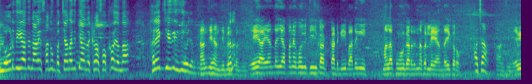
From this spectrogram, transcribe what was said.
ਲੋੜ ਵੀ ਆ ਤੇ ਨਾਲੇ ਸਾਨੂੰ ਬੱਚਿਆਂ ਦਾ ਵੀ ਧਿਆਨ ਰੱਖਣਾ ਸੌਖਾ ਹੋ ਜਾਂਦਾ। ਹਰੇਕ ਚੀਜ਼ ਈਜ਼ੀ ਹੋ ਜਾਂਦੀ। ਹਾਂਜੀ ਹਾਂਜੀ ਬਿਲਕੁਲ ਜੀ। ਇਹ ਆ ਜਾਂਦਾ ਜੀ ਆਪਾਂ ਨੇ ਕੋਈ ਚੀਜ਼ ਘਟ ਘਟ ਗਈ ਵੱਧ ਗਈ ਮੰਨ ਲਾ ਫੋਨ ਕਰ ਦਿੰਦਾ ਫਿਰ ਲੈ ਆਂਦਾ ਜੀ ਘਰੋਂ। ਅੱਛਾ। ਹਾਂਜੀ ਇਹ ਵੀ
